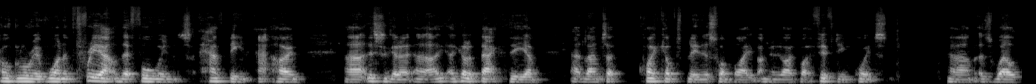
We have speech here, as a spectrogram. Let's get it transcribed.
Old Glory have won, and three out of their four wins have been at home. Uh, this is going to, uh, I, got to back the um, Atlanta quite comfortably in this one by, I'm going to go by 15 points um, as well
